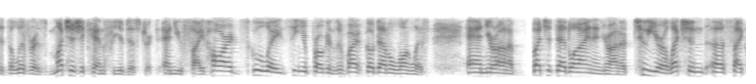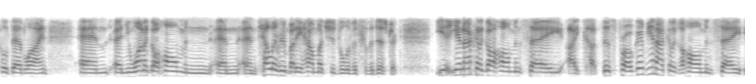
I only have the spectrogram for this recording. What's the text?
to deliver as much as you can for your district, and you fight hard. School aid, senior programs, go down a long list, and you're on a budget deadline, and you're on a two-year election uh, cycle deadline, and and you want to go home and and and tell everybody how much you delivered for the district. You- You're not going to go home and say I cut this program. You're not going to go home and say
